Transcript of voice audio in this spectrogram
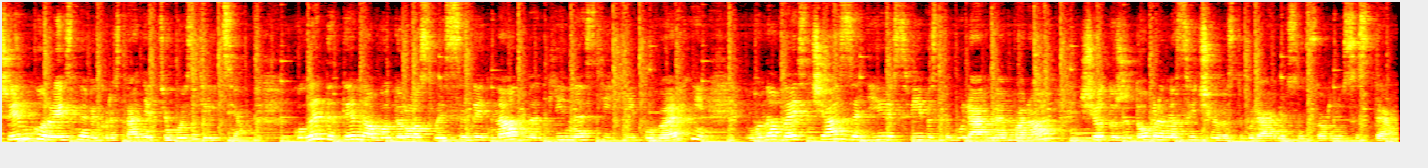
Чим корисне використання цього стільця? Коли дитина або дорослий сидить на такій нестійкій поверхні, вона весь час задіює свій вестибулярний апарат, що дуже добре насичує вестибулярну сенсорну систему.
